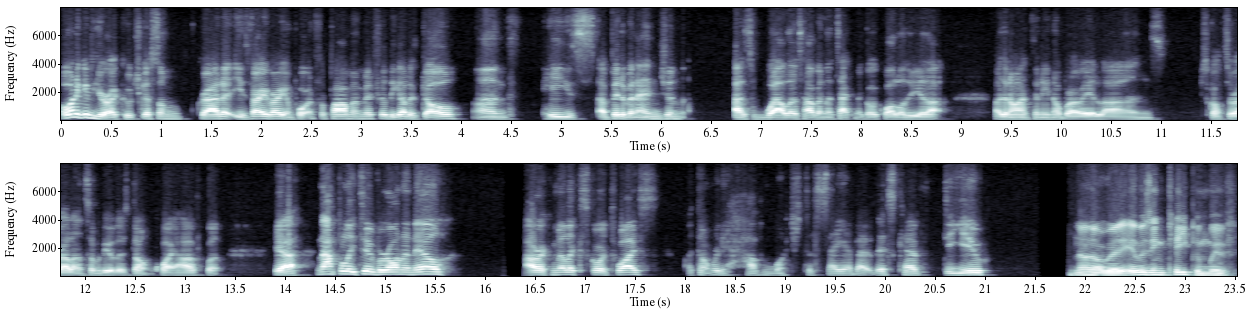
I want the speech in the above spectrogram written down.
I want to give Juraj Kucka some credit. He's very, very important for Parma midfield. He got his goal, and he's a bit of an engine as well as having a technical quality that I don't know Antonino Barillà and Scozzarella and some of the others don't quite have. But yeah, Napoli to Verona nil. Arek Milik scored twice. I don't really have much to say about this, Kev. Do you? No, not really. It was in keeping with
